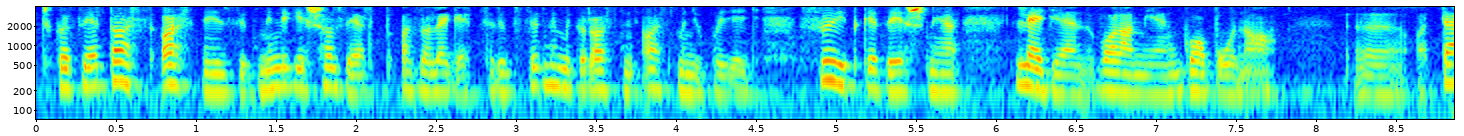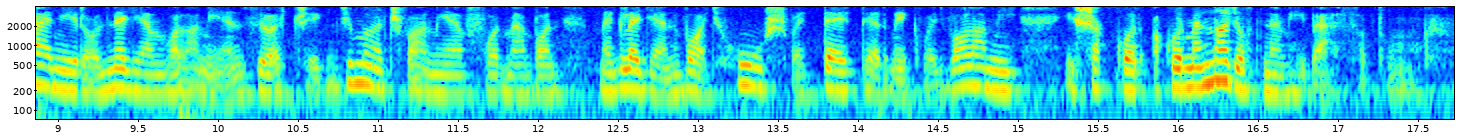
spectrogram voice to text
Csak azért azt, azt nézzük mindig, és azért az a legegyszerűbb szerintem, amikor azt, azt mondjuk, hogy egy főétkezésnél legyen valamilyen gabona, a tányéron legyen valamilyen zöldség, gyümölcs valamilyen formában, meg legyen vagy hús, vagy tejtermék, vagy valami, és akkor, akkor már nagyot nem hibázhatunk.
